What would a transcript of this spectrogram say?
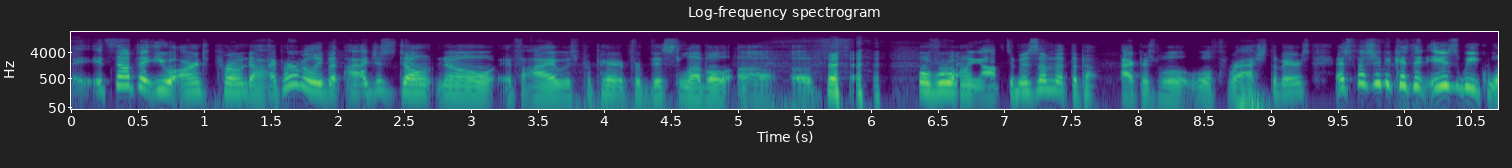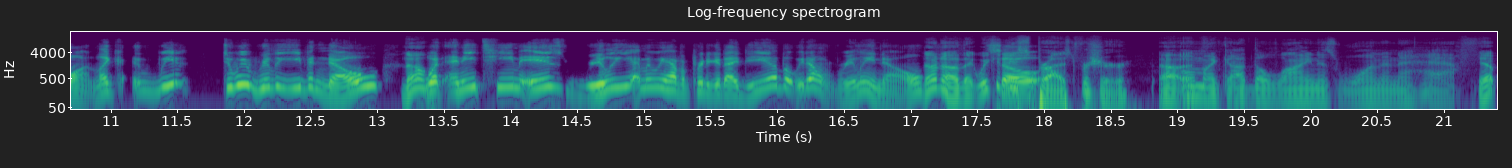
It's not that you aren't prone to hyperbole, but I just don't know if I was prepared for this level of, of overwhelming optimism that the Packers will will thrash the Bears, especially because it is week one. Like we do we really even know No, what any team is really? I mean, we have a pretty good idea, but we don't really know. no, no. They, we could be surprised for sure. Uh, Oh my God, the line is one and a half. Yep.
